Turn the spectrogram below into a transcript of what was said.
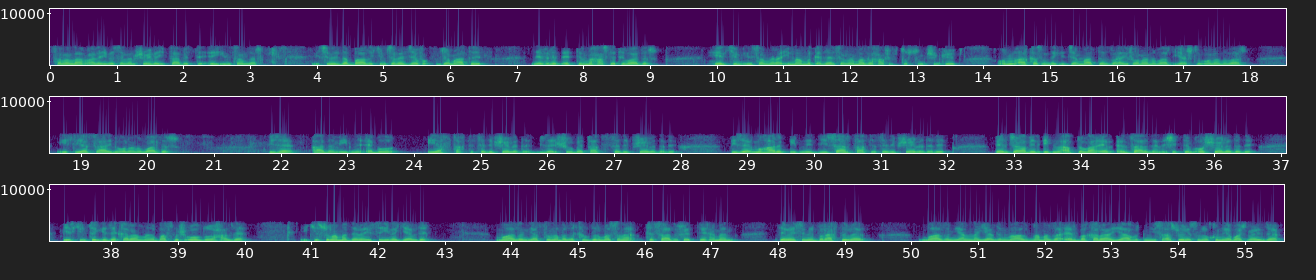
sallallahu aleyhi ve sellem şöyle hitap etti. Ey insanlar! İçinizde bazı kimseler cemaati nefret ettirme hasleti vardır. Her kim insanlara imamlık ederse namazı hafif tutsun. Çünkü onun arkasındaki cemaatte zayıf olanı var, yaşlı olanı var, ihtiyaç sahibi olanı vardır. Bize Adem İbni Ebu İyas tahsis edip şöyle dedi. Bize şube tahsis edip şöyle dedi. Bize Muharip İbni Disar tahsis edip şöyle dedi. Ben Cabir İbni Abdullah el-Ensari'den işittim. O şöyle dedi. Bir kimse gece karanlığı basmış olduğu halde iki sulama devesiyle geldi. Muaz'ın yatsı namazı kıldırmasına tesadüf etti. Hemen devesini bıraktı ve Muaz'ın yanına geldi. Muaz namaza El-Bakara yahut Nisa suresini okumaya başlayınca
